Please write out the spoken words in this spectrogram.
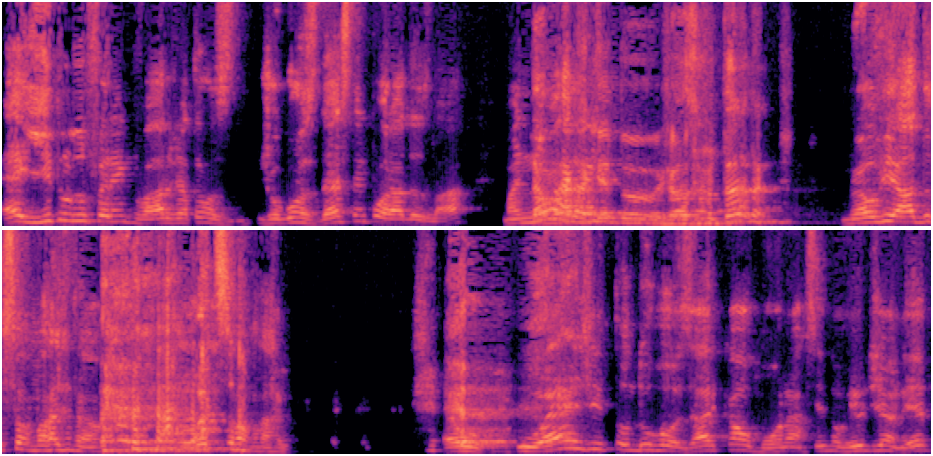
é ídolo do Ferencváros, já tem umas, jogou umas 10 temporadas lá. Mas não, é aquele do João Santana? Não é o viado do Somália, não. É o outro Somália. É o, o Ergiton do Rosário Calmon, nascido no Rio de Janeiro,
